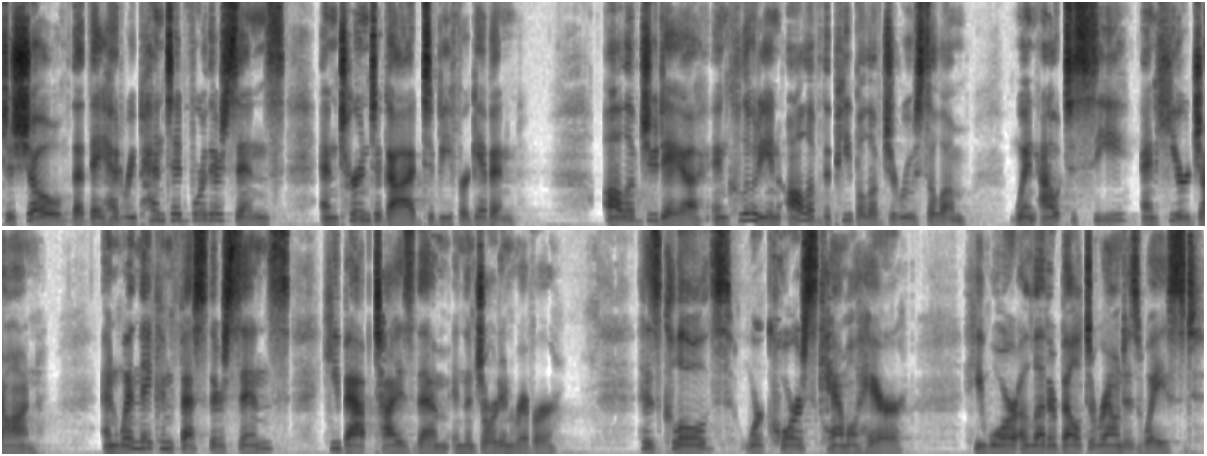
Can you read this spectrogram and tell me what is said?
to show that they had repented for their sins and turned to God to be forgiven all of Judea, including all of the people of Jerusalem, went out to see and hear John. And when they confessed their sins, he baptized them in the Jordan River. His clothes were coarse camel hair. He wore a leather belt around his waist.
